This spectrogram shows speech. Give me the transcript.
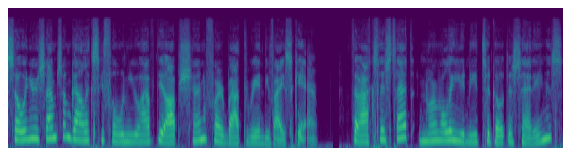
So in your Samsung Galaxy phone, you have the option for battery and device care. To access that, normally you need to go to settings.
